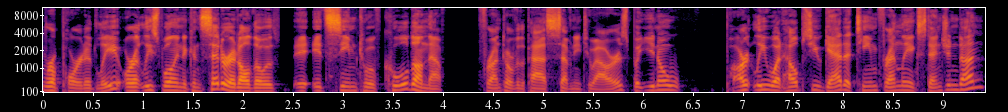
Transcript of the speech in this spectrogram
reportedly, or at least willing to consider it, although it, it seemed to have cooled on that front over the past 72 hours. But you know, partly what helps you get a team friendly extension done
